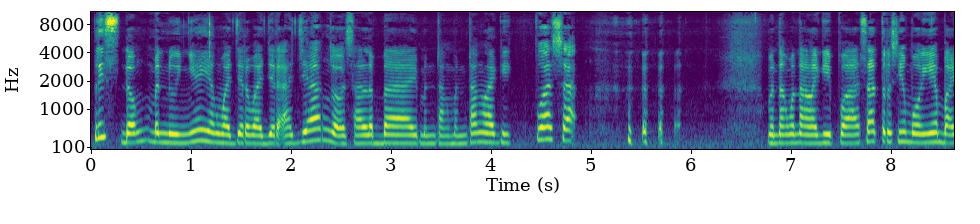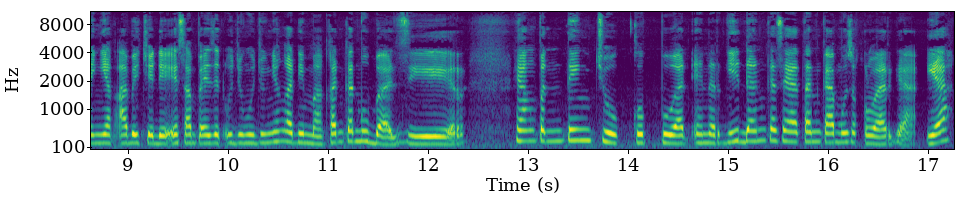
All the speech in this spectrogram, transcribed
please dong menunya yang wajar-wajar aja, nggak usah lebay, mentang-mentang lagi puasa. mentang-mentang lagi puasa terusnya maunya banyak ABCDE sampai Z ujung-ujungnya nggak dimakan kan mubazir. Yang penting cukup buat energi dan kesehatan kamu sekeluarga ya.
